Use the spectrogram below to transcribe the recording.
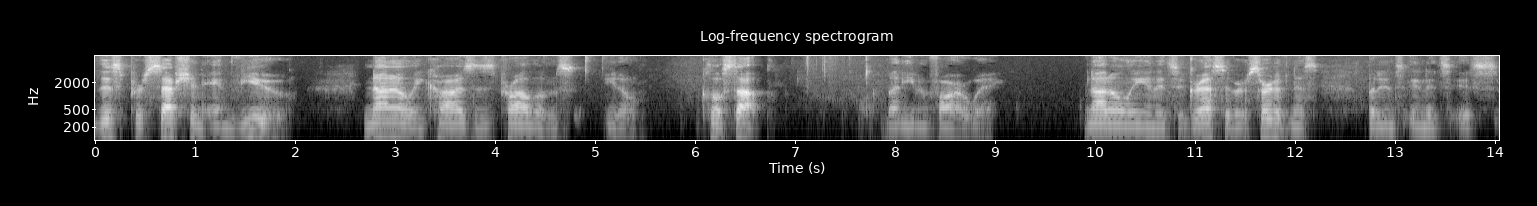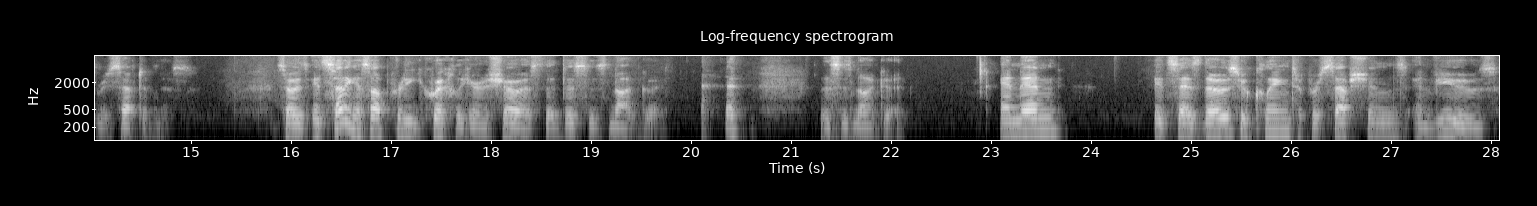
this perception and view not only causes problems, you know, close up, but even far away. Not only in its aggressive or assertiveness, but in, in its its receptiveness. So it's, it's setting us up pretty quickly here to show us that this is not good. this is not good. And then it says those who cling to perceptions and views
